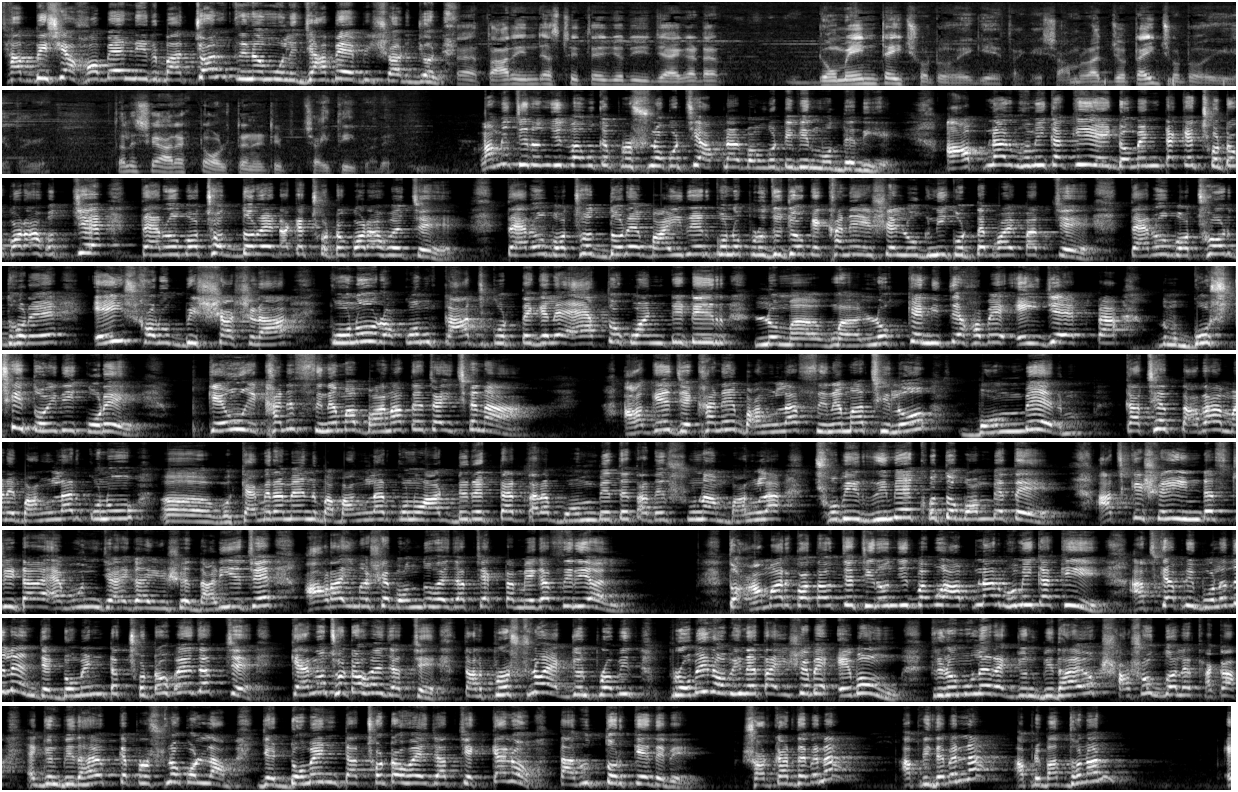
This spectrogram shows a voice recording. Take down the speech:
ছাব্বিশে হবে নির্বাচন তৃণমূল যাবে বিসর্জন। হ্যাঁ, তার ইন্ডাস্ট্রিতে যদি জায়গাটা ডোমেইনটাই ছোট হয়ে গিয়ে থাকে সাম্রাজ্যটাই ছোট হয়ে গিয়ে থাকে তাহলে সে আর একটা অল্টারনেটিভ চাইতেই পারে। আমি চিরঞ্জিত বাবুকে প্রশ্ন করছি আপনার বঙ্গ টিভির মধ্যে দিয়ে। আপনার ভূমিকা কি এই ডোমেনটাকে ছোট করা হচ্ছে? তেরো বছর ধরে এটাকে ছোট করা হয়েছে। তেরো বছর ধরে বাইরের কোনো প্রযোজক এখানে এসে লগ্নি করতে ভয় পাচ্ছে। তেরো বছর ধরে এই স্বরূপ বিশ্বাসরা কোনো রকম কাজ করতে গেলে এত কোয়ান্টিটির লোককে নিতে হবে। এই যে একটা গোষ্ঠী তৈরি করে কেউ এখানে সিনেমা বানাতে চাইছে না। আগে যেখানে বাংলা সিনেমা ছিল, বম্বের কাছে তারা মানে বাংলার কোনো ক্যামেরাম্যান বা বাংলার কোনো আর্ট ডিরেক্টর তারা বম্বেতে তাদের সুনাম, বাংলা ছবি রিমেক হতো বম্বেতে। আজকে সেই ইন্ডাস্ট্রিটা এমন জায়গায় এসে দাঁড়িয়েছে, আড়াই মাসে বন্ধ হয়ে যাচ্ছে একটা মেগা সিরিয়াল তো আমার কথা হচ্ছে চিরঞ্জিত বাবু আপনার ভূমিকা কি? আজকে আপনি বলে দিলেন যে ডোমেনটা ছোট হয়ে যাচ্ছে। কেন ছোট হয়ে যাচ্ছে? তার প্রশ্ন একজন প্রবীণ প্রবীণ অভিনেতা হিসেবে এবং তৃণমূলের একজন বিধায়ক, শাসক দলে থাকা একজন বিধায়ককে প্রশ্ন করলাম যে ডোমেনটা ছোট হয়ে যাচ্ছে কেন? তার উত্তর কে দেবে? সরকার দেবে না? আপনি দেবেন না? আপনি বাধ্য নন?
